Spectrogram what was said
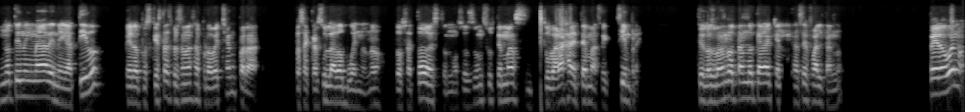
no tienen nada de negativo, pero pues que estas personas aprovechan para, para sacar su lado bueno, ¿no? O sea, todo esto, ¿no? Son sus temas, su baraja de temas, siempre. Se los van rotando cada que les hace falta, ¿no? Pero bueno,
